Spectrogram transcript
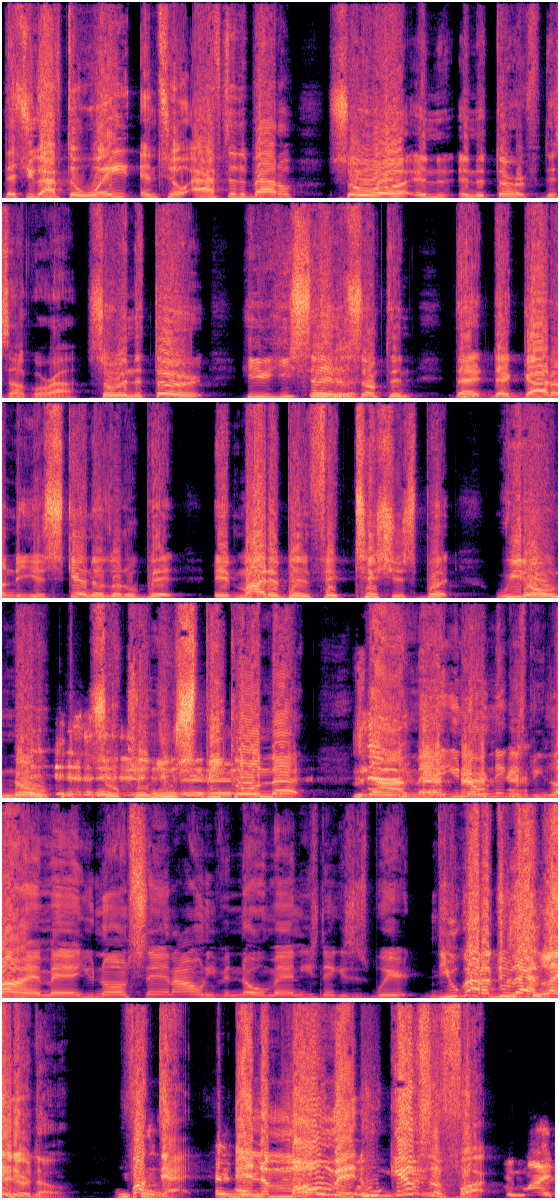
that you have to wait until after the battle. So uh, in the in the third, this Uncle Ra. So in the third, he he said yeah. something that that got under your skin a little bit. It might have been fictitious, but we don't know. So can you speak on that? Nah, man, you know niggas be lying, man. You know what I'm saying? I don't even know, man. These niggas is weird. You gotta do that later though. Fuck that. And the moment, who gives a fuck? It might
